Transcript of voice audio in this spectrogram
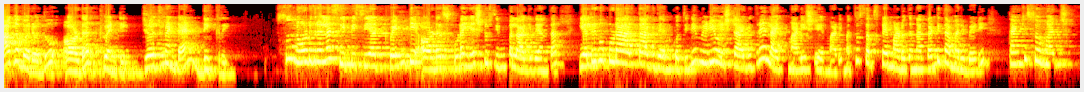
ಆಗ ಬರೋದು order twenty, judgment and decree. So ನೋಡಿದ್ರಲ್ಲ ಆರ್ ಟ್ವೆಂಟಿ ಆರ್ಡರ್ಸ್ ಕೂಡ ಎಷ್ಟು ಸಿಂಪಲ್ ಆಗಿದೆ ಅಂತ ಎಲ್ರಿಗೂ ಕೂಡ ಅರ್ಥ ಆಗಿದೆ ಅನ್ಕೋತೀನಿ. ವಿಡಿಯೋ ಇಷ್ಟ ಆಗಿದ್ರೆ ಲೈಕ್ ಮಾಡಿ, ಶೇರ್ ಮಾಡಿ ಮತ್ತು ಸಬ್ಸ್ಕ್ರೈಬ್ ಮಾಡೋದನ್ನ ಖಂಡಿತ ಮರಿಬೇಡಿ. Thank you so much.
